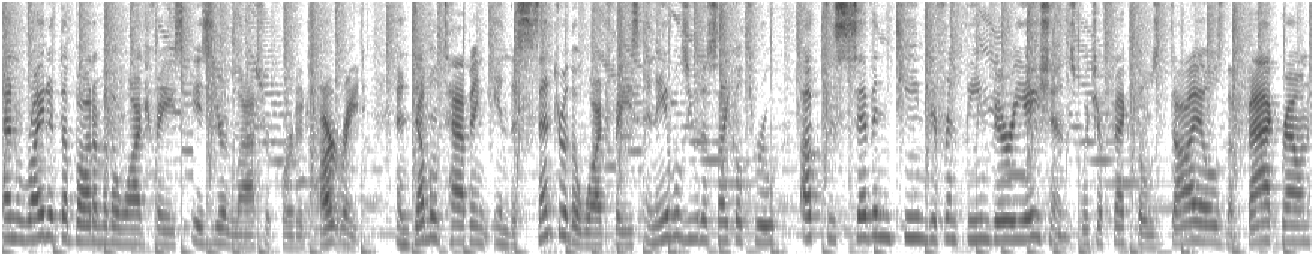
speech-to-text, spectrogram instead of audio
and right at the bottom of the watch face is your last recorded heart rate. And double tapping in the center of the watch face enables you to cycle through up to 17 different theme variations, which affect those dials, the background,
